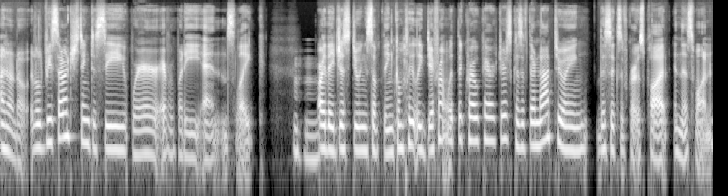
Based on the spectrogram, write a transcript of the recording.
I don't know. It'll be so interesting to see where everybody ends. Like, Mm-hmm. Are they just doing something completely different with the Crow characters? Because if they're not doing the Six of Crows plot in this one,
